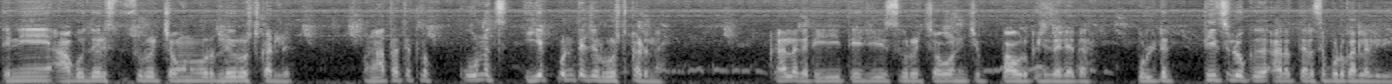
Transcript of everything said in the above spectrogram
त्यांनी अगोदर सूरज चव्हाणवर लय रोस्ट काढलं. पण आता त्यातलं कोणच एक पण त्याचे रोस्ट काढ नाही. कळलं का ती? त्याची सूरज चव्हाणची पावर कशी झाली आता? उलट तीच लोक आता त्याला सपोर्ट करायला लागली.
